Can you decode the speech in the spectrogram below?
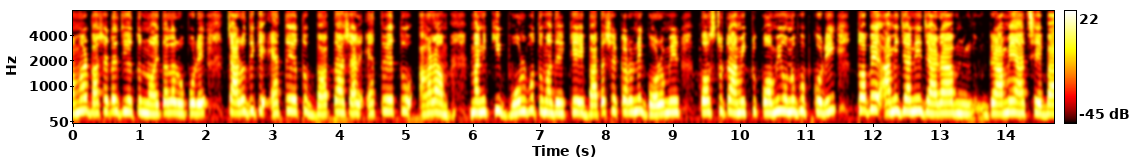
আমার বাসাটা যেহেতু নয়তলার উপরে চারোদিকে এত এত বাতাস আর এত এত আরাম। মানে কি বলব তোমাদেরকে, এই বাতাসের কারণে গরমের কষ্টটা আমি একটু কমই অনুভব করি। তবে আমি জানি যারা গ্রামে আছে বা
